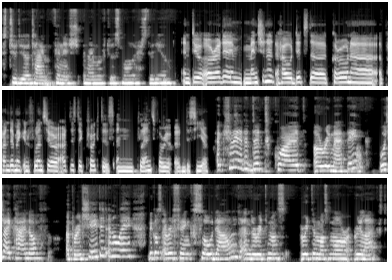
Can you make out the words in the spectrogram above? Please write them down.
studio time finished and I moved to a smaller studio. And you already mentioned it. How did the corona pandemic influence your artistic practice and plans for you, uh, this year? Actually, it did quite a remapping, which I kind of appreciated in a way because everything slowed down and the rhythms rhythm was more relaxed.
